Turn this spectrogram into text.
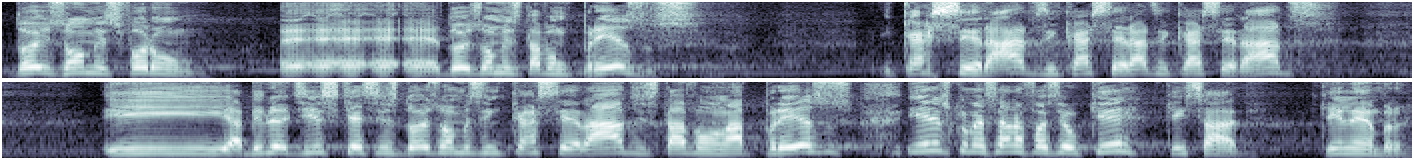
dois homens foram é é, é, é, dois homens estavam presos, encarcerados, encarcerados, encarcerados. E a Bíblia diz que esses dois homens encarcerados estavam lá presos e eles começaram a fazer o quê? Quem sabe? Quem lembra?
